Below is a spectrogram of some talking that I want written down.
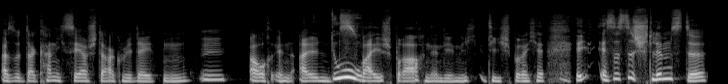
also da kann ich sehr stark relaten, Mhm. auch in allen Du. zwei Sprachen, in denen ich, die ich spreche. Es ist das Schlimmste,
